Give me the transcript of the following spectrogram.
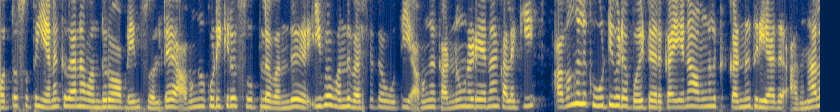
மொத்த சொத்து எனக்கு தானே வந்துடும் அப்படின்னு சொல்லிட்டு அவங்க குடிக்கிற சூப்பில் வந்து இவ வந்து விஷத்தை ஊற்றி அவங்க கண்ணு முன்னாடியே தான் கலக்கி அவங்களுக்கு ஊட்டி விட போயிட்டு இருக்கா? ஏன்னா அவங்களுக்கு கண்ணு தெரியாது. அதனால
